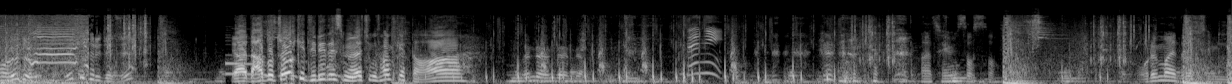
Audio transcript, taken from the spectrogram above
어 얘들 왜 이렇게 들이대지? 야 나도 저렇게 들이댔으면 여자친구 사귀겠다. 아. 왼벽 왼벽 왼벽. 아 재밌었어 오랜만에 들어서 재밌네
